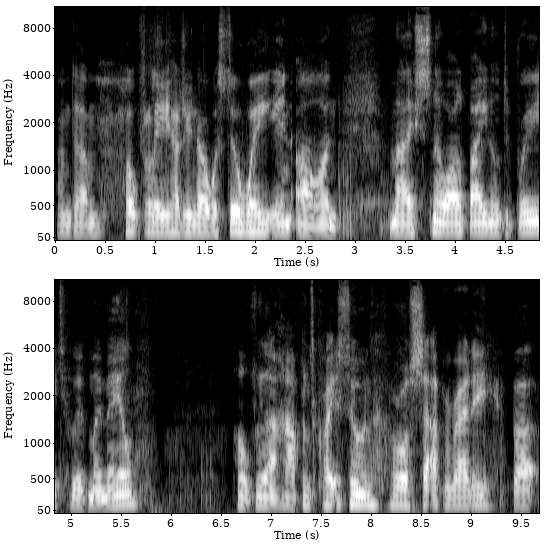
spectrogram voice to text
And um, hopefully, as you know, we're still waiting on my snow albino to breed with my male hopefully that happens quite soon. We're all set up and ready, but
